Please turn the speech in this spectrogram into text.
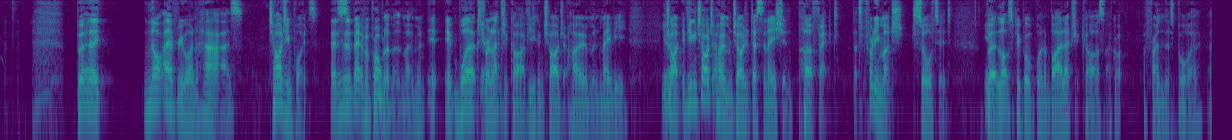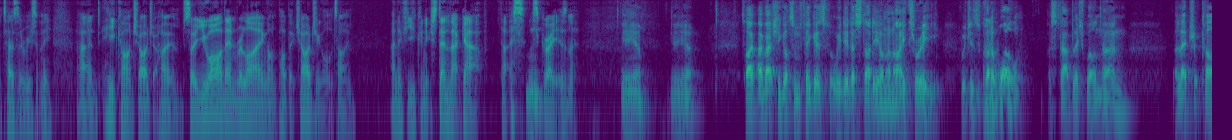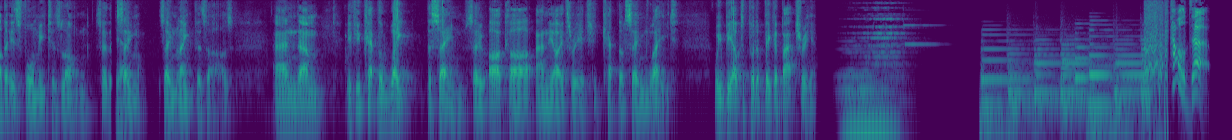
but uh, not everyone has charging points. This is a bit of a problem at the moment. It it works for an electric car if you can charge at home and maybe Yeah. charge if you can charge at home and charge at destination. Perfect. That's pretty much sorted. But lots of people want to buy electric cars. I've got a friend that's bought a, a Tesla recently, and he can't charge at home. So you are then relying on public charging all the time. And if you can extend that gap, That is that's great, isn't it? Yeah, yeah, yeah, yeah. So I, I've actually got some figures. But we did a study on an i3, which is quite a well established, well known electric car that is four meters long, so the Yeah. same same length as ours. And um, if you kept the weight the same, so our car and the i3 actually kept the same weight, we'd be able to put a bigger battery in. Hold up.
